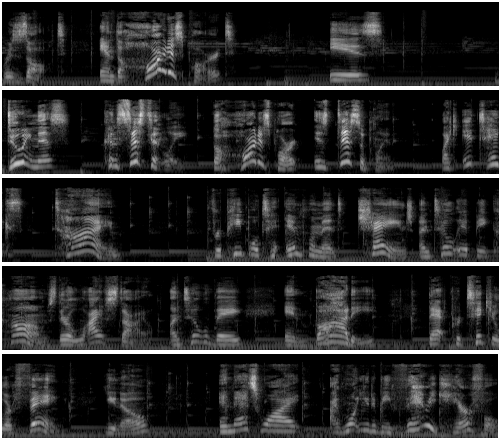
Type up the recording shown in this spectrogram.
result. And the hardest part is doing this consistently. The hardest part is discipline. Like it takes time for people to implement change until it becomes their lifestyle, until they embody that particular thing, you know? And that's why I want you to be very careful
